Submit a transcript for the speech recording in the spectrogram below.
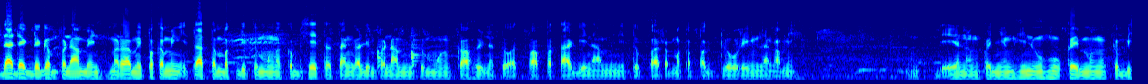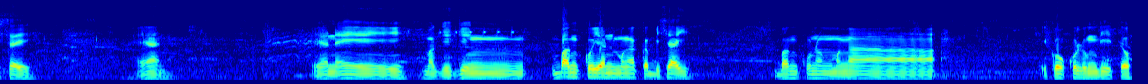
dadagdagan pa namin. Marami pa kaming itatambak dito mga kabisay. Tatanggalin pa namin itong mga kahoy na to at papatagi namin ito para makapag flooring lang kami. Diyan ang kanyang hinuhukay mga kabisay. Ayan. Ayan ay magiging bangko yan mga kabisay. Bangko ng mga ikukulong dito.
